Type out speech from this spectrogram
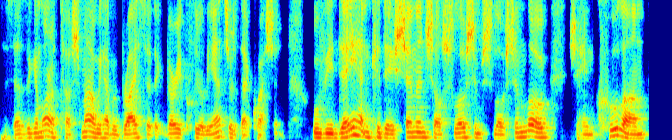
So says the Gemara, Tashma, we have a brisa that very clearly answers that question. Uvidehem kedei shemen shel shloshim shloshim log, shehem kulam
